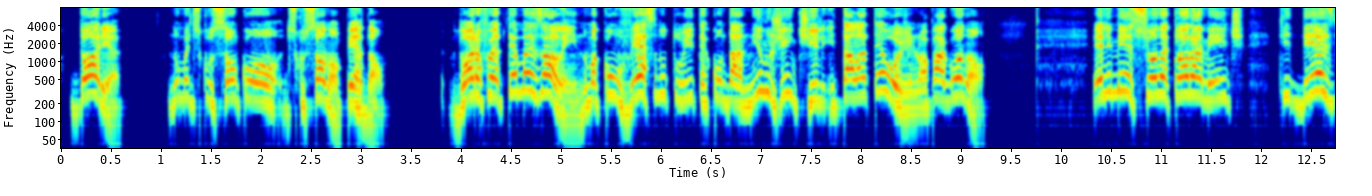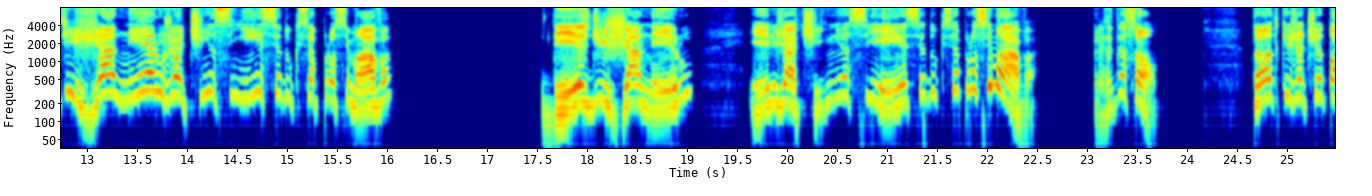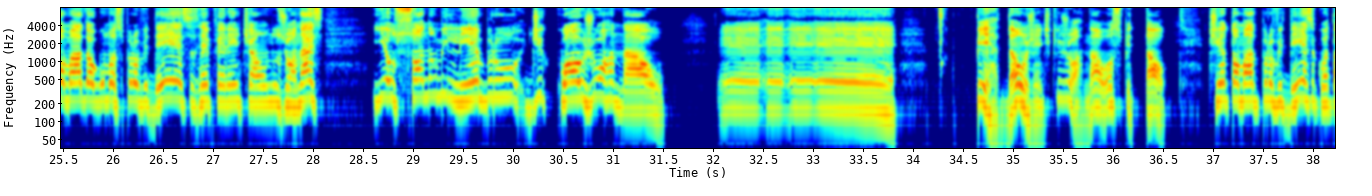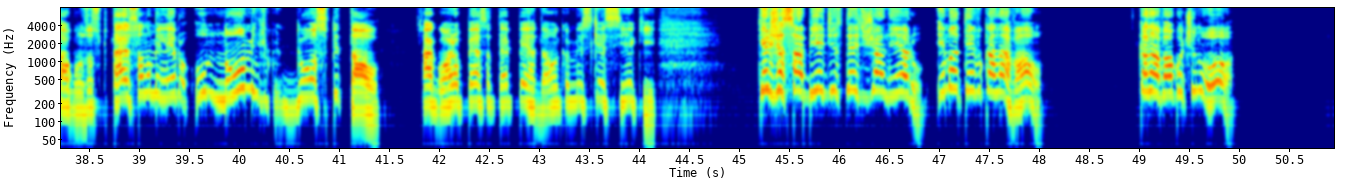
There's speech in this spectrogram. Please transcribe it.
Dória, numa discussão com. Discussão não, perdão. Dória foi até mais além, numa conversa no Twitter com Danilo Gentili, e tá lá até hoje, ele não apagou não. Ele menciona claramente que desde janeiro já tinha ciência do que se aproximava. Desde janeiro ele já tinha ciência do que se aproximava. Presta atenção. Tanto que já tinha tomado algumas providências referente a um dos jornais, e eu só não me lembro de qual jornal. É, é, é, é perdão, gente, que jornal? Hospital. Tinha tomado providência quanto a alguns hospitais, eu só não me lembro o nome do hospital. Agora eu peço até perdão que eu me esqueci aqui. Que ele já sabia disso desde janeiro e manteve o carnaval. O carnaval continuou.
